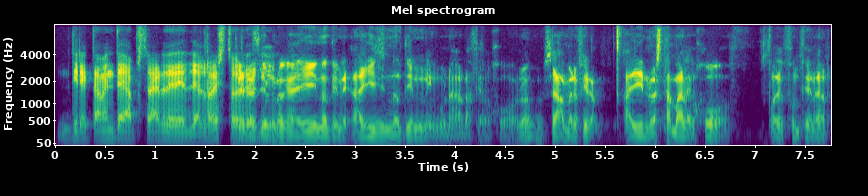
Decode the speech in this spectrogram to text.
directamente abstraer del resto. Pero yo creo que ahí no, tiene, ahí no tiene ninguna gracia el juego, ¿no? O sea, me refiero, ahí no está mal el juego, puede funcionar.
